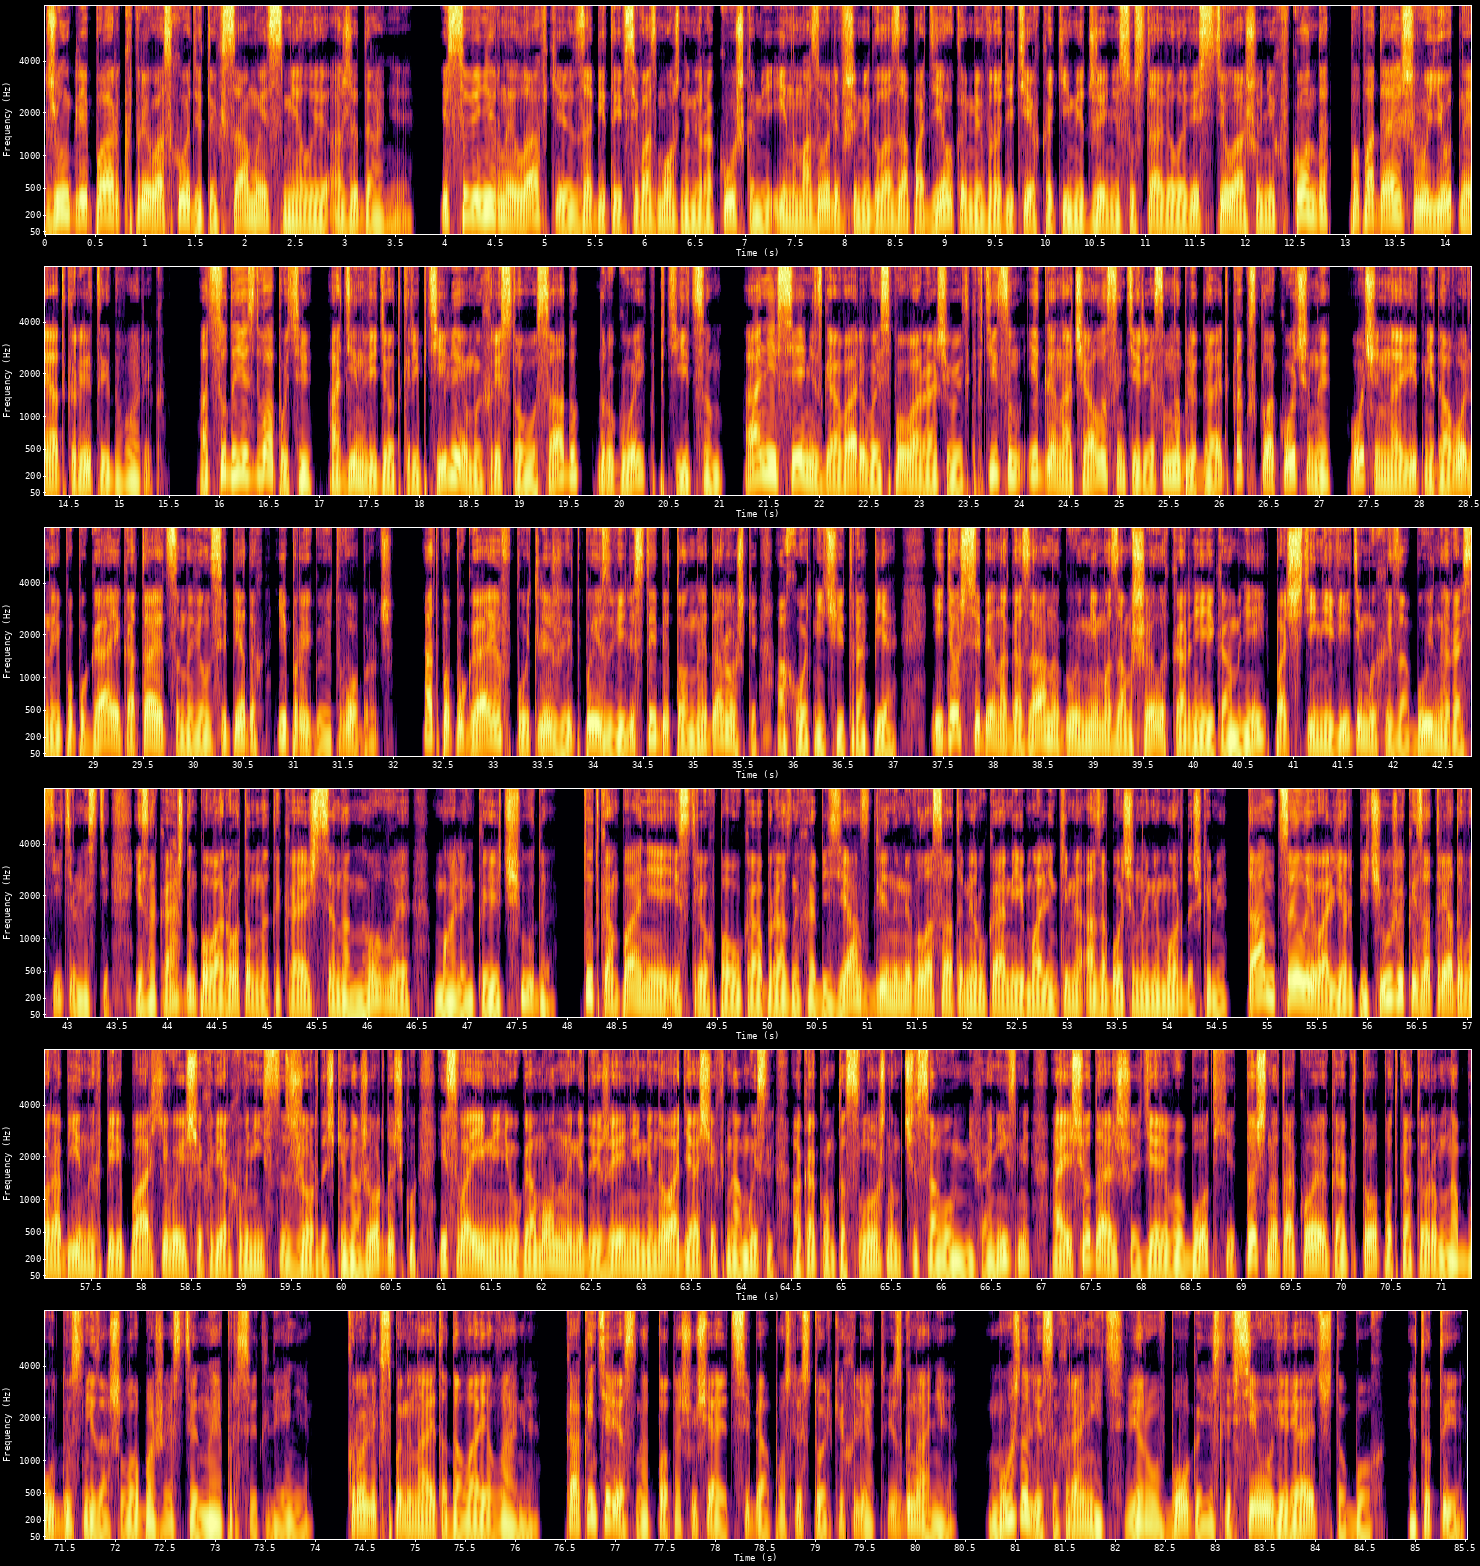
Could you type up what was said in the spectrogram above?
Джунгли-парк превосходит их самые смелые ожидания. Из сувенирной лавки, забитой всевозможными ракушками и намазолившими глаза поделками, вроде тех, какими Дженни суставила весь стеллаж у них в кондо, попадаешь в уютный открытый дворик. Отсюда есть два пути. Один ведет к рептилиям и Христову саду, другой к птицам. Они все, не сговариваясь, поворачивают к птицам и для начала с интересом наблюдают, как всклокоченные, очень на вид недовольные попугаи катаются на велосипедах и прыгают в обруч. От попугаев путь лежит по извилистой бетонной дорожке, охотничьей тропе. Идешь себе нога за ногу мимо замшелых корней и камней, почти невидимых из-за буйной растительности, и за каждым поворотом натыкаешься на новое маленькое чудо. Тут компания из трех паукообразных обезьян с длинными волосатыми руками и маленькими озабоченными мордочками. Там целый вольер печужек из отряда воробьиных, перепархивающих вверх-вниз с жердочки на жердочку и своими неугомонными движениями наводящих на мысль о каком-то сложном часовом механизме, а еще дальше дерево бодхи, точно такое, как то, под которым на Будду снизошло божественное просветление. Кролик вспоминает о Далай-ламе. Как интересно тот ощущает себя после стольких лет изгнания. Можно ли сохранить веру в Бога, если все уверяют, что Бог это ты?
